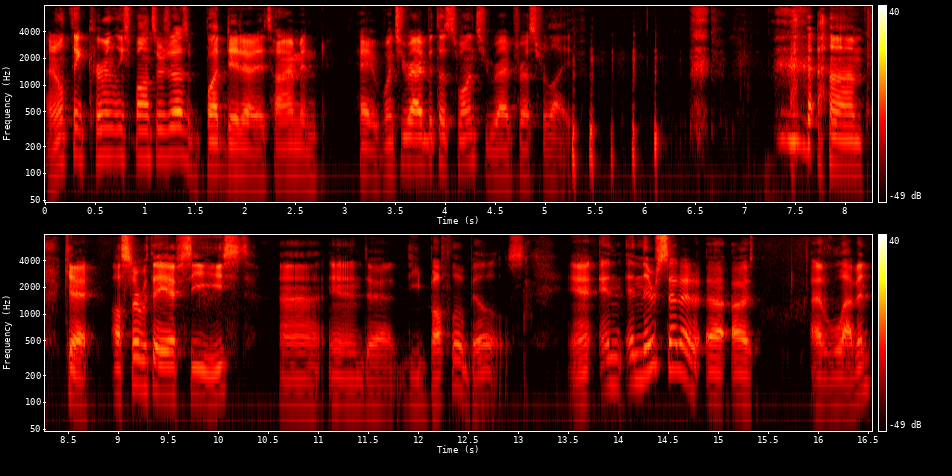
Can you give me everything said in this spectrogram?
I don't think currently sponsors us, but did at a time. And hey, once you ride with us once, you ride for us for life. um, okay, I'll start with the AFC East uh, and uh, the Buffalo Bills, and and, and they're set at uh, uh, at eleven.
